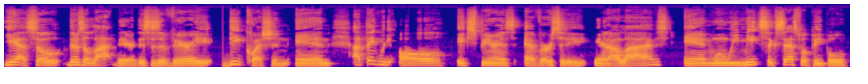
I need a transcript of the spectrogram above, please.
Yeah, so there's a lot there. This is a very deep question. And I think we all experience adversity in our lives. And when we meet successful people,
